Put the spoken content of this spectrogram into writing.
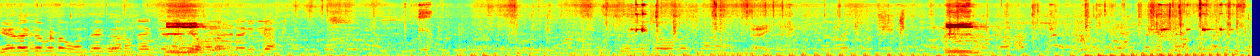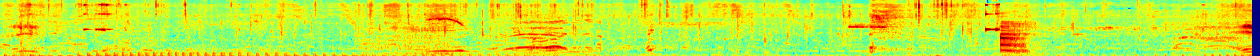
ಏಡಾಕ ಬೇಡ ಒಂದೇ ಏ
